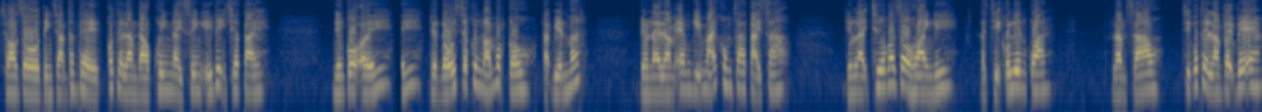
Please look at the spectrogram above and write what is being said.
Cho dù tình trạng thân thể có thể làm Đào Khuynh nảy sinh ý định chia tay, nhưng cô ấy ấy tuyệt đối sẽ không nói một câu đã biến mất. Điều này làm em nghĩ mãi không ra tại sao, nhưng lại chưa bao giờ hoài nghi là chị có liên quan. Làm sao chị có thể làm vậy với em?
